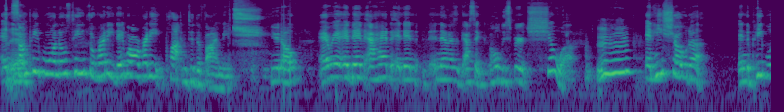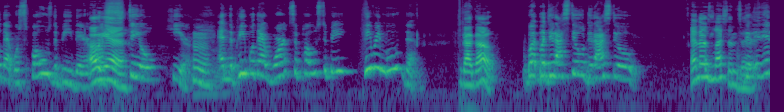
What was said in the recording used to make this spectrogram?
and Yeah. some people on those teams already they were already plotting to define me. You know, every and then I had and then and then I, I said, Holy Spirit, show up, Mm-hmm. and He showed up, and the people that were supposed to be there Oh, are yeah. still here, Hmm. and the people that weren't supposed to be, He removed them. Gotta go. But but did I still did I still And there's lessons in it, it. it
